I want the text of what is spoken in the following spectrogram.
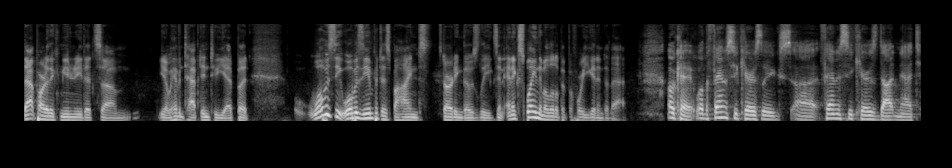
that part of the community that's um you know we haven't tapped into yet but what was the what was the impetus behind starting those leagues and, and explain them a little bit before you get into that okay well the fantasy cares leagues uh fantasycares.net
